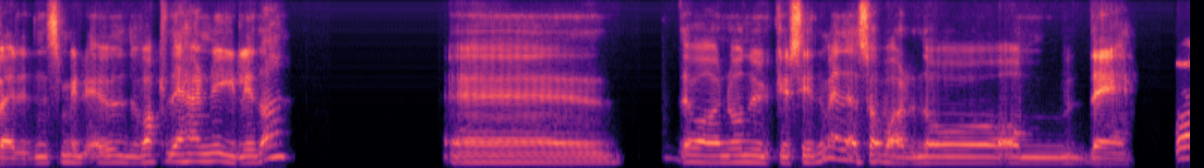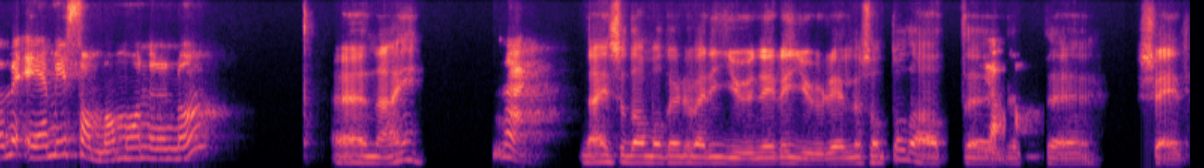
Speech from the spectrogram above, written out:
Verdensmiljø Var ikke det her nylig, da? Eh, det var noen uker siden, men så var det noe om det. Ja, Men er vi i sommermånedene nå? Eh, nei. Nei. nei, så da må det vel være i juni eller juli eller noe sånt da, at eh, Ja. dette skjer.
